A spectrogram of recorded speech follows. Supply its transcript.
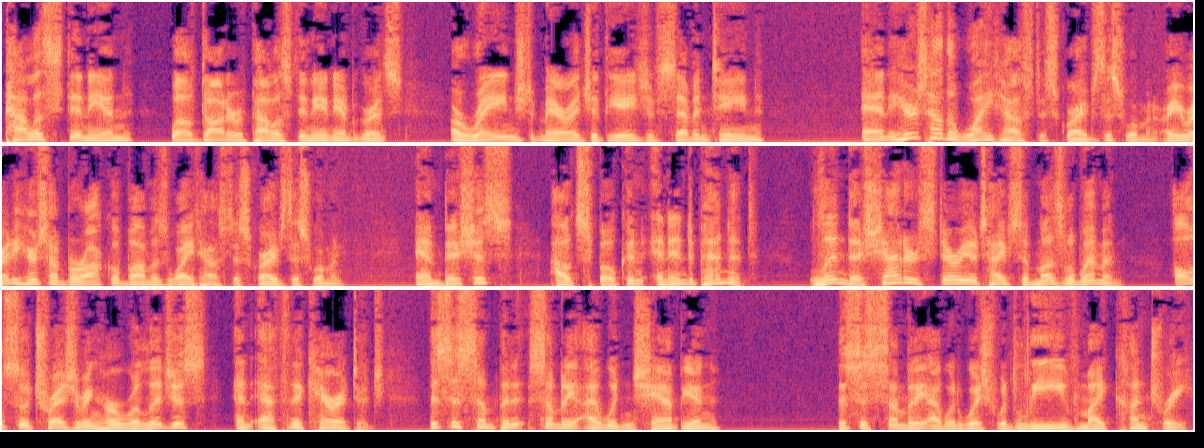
Palestinian, well, daughter of Palestinian immigrants, arranged marriage at the age of 17 and here's how the White House describes this woman. Are you ready? Here's how Barack Obama's White House describes this woman ambitious, outspoken, and independent. Linda shatters stereotypes of Muslim women, also treasuring her religious and ethnic heritage. This is somebody, somebody I wouldn't champion. This is somebody I would wish would leave my country.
